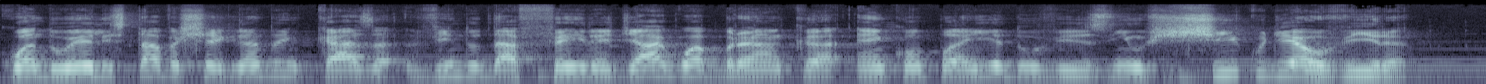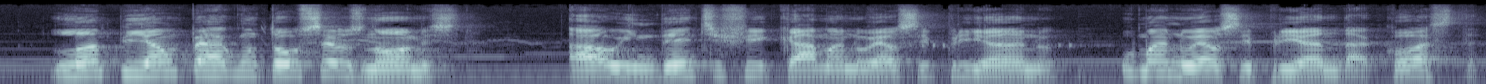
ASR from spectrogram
quando ele estava chegando em casa vindo da feira de Água Branca em companhia do vizinho Chico de Elvira. Lampião perguntou seus nomes. Ao identificar Manuel Cipriano, o Manuel Cipriano da Costa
